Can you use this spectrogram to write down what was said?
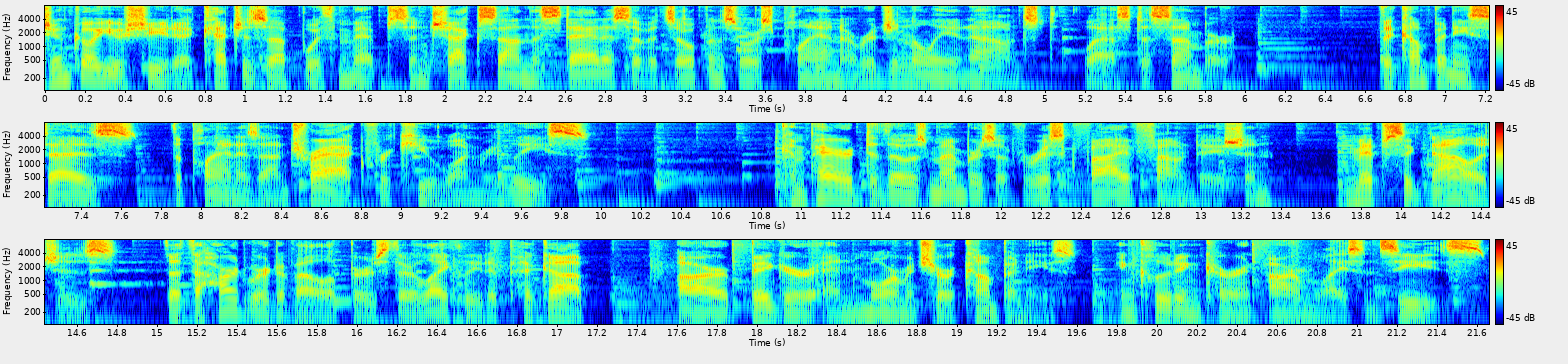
Junko Yoshida catches up with MIPS and checks on the status of its open source plan originally announced last December. The company says the plan is on track for Q1 release. Compared to those members of RISC-V Foundation, MIPS acknowledges that the hardware developers they're likely to pick up are bigger and more mature companies, including current ARM licensees.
